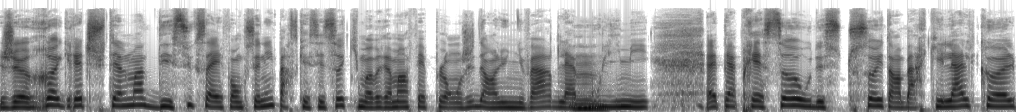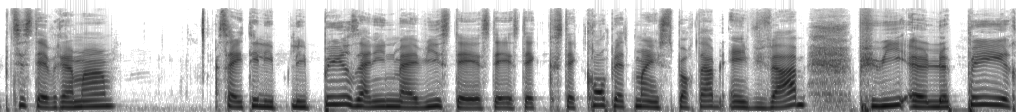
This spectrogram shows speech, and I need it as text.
je regrette. Je suis tellement déçue que ça ait fonctionné parce que c'est ça qui m'a vraiment fait plonger dans l'univers de la Mm. boulimie. Et puis après ça, au-dessus de tout ça, est embarqué l'alcool. Puis c'était vraiment ça a été les, les pires années de ma vie. C'était, c'était, c'était, c'était complètement insupportable, invivable. Puis euh, le pire,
